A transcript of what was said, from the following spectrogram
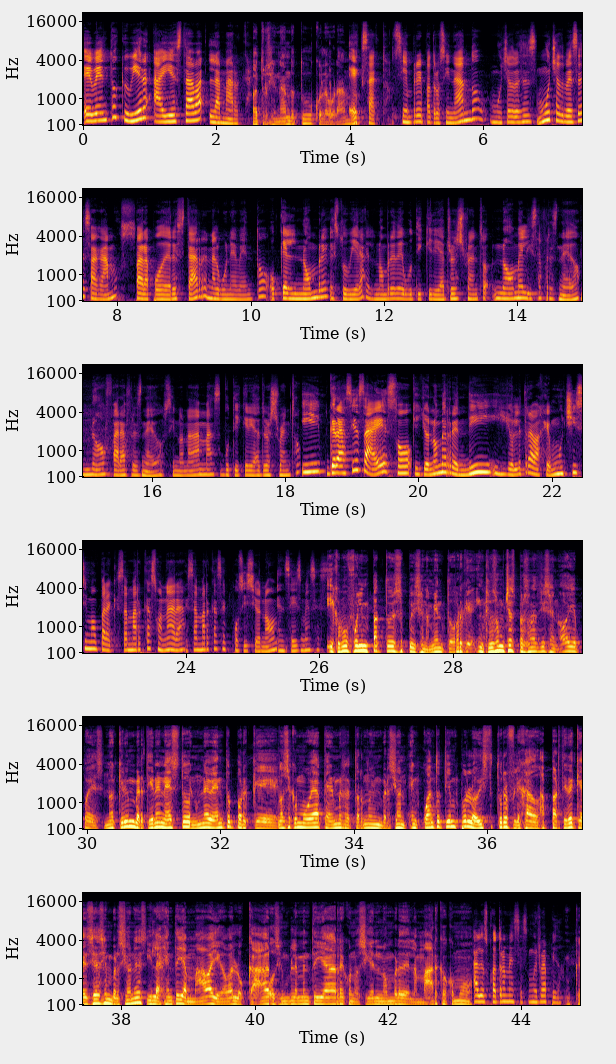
evento que hubiera, ahí estaba la marca. Patrocinando tú, colaborando. Exacto, siempre patrocinando, muchas veces, muchas veces pagamos para poder estar en algún evento o que el nombre estuviera, el nombre de Boutiquería Dress Rental, no Melissa Fresnedo, no Fara Fresnedo, sino nada más Boutiquería Dress Rental. Y gracias a eso, que yo no me rendí y yo le trabajé muchísimo para que esa marca sonara, esa marca se posicionó en seis meses. ¿Y cómo fue el impacto de ese posicionamiento? Porque incluso muchas personas dicen, oye, pues no quiero invertir en esto, en un evento, porque no sé cómo voy a tener mi retorno de inversión. ¿En cuánto tiempo lo viste tú reflejado? A partir de que hacías inversiones y la gente llamaba, llegaba al local o simplemente ya reconocía el nombre de la marca o cómo... A los cuatro meses, muy rápido. Ok.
